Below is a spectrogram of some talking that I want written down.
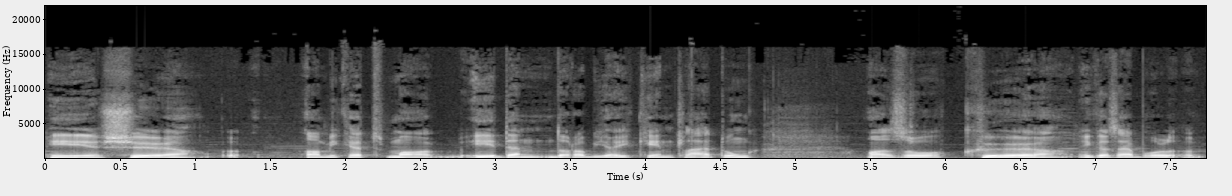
És amiket ma éden darabjaiként látunk, azok igazából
